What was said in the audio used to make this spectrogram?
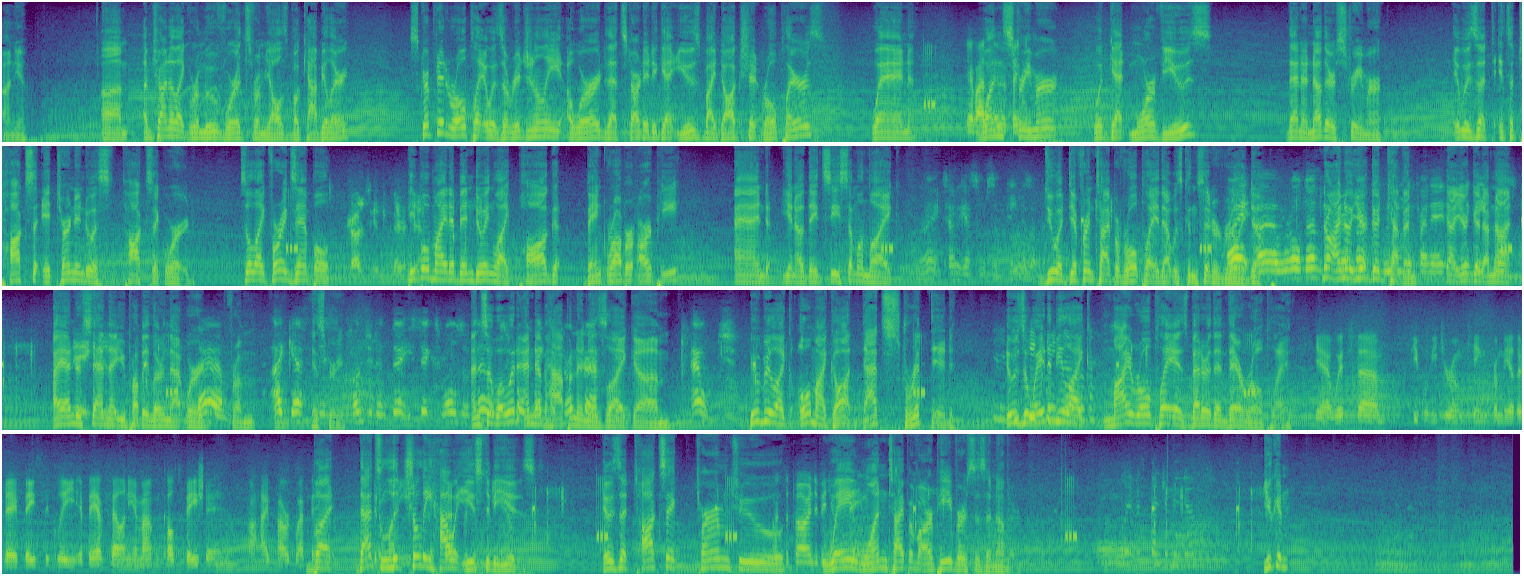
on you. Um, I'm trying to like remove words from y'all's vocabulary. Scripted roleplay was originally a word that started to get used by dogshit role players when Yeah, one think- streamer would get more views than another streamer. It was a it's a toxic it turned into a toxic word. So like for example, Crowd is clear. people might have been doing like pog bank robber RP and you know they'd see someone like Right, time to get some subpoenas on. do a different type of role play that was considered really Alright, dope. uh, we're all done. no, Thank I know you're much. good, We Kevin. Yeah, you're good. I'm not. I understand that you probably learned that word Damn, from, I guess history. 136 rolls of And so what would end up make the drug happening is like um Ouch. people would be like, "Oh my god, that's scripted." It was a way to be like, "My role play is better than their role play." Yeah, with um, people eat your own king from the other day. Basically, if they have felony amount in cultivation, a high-powered weapon. But that's bit of money, literally how it used to be used. It was a toxic term to power weigh name? one type of RP versus another. I believe it's Benjamin Duff. You can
